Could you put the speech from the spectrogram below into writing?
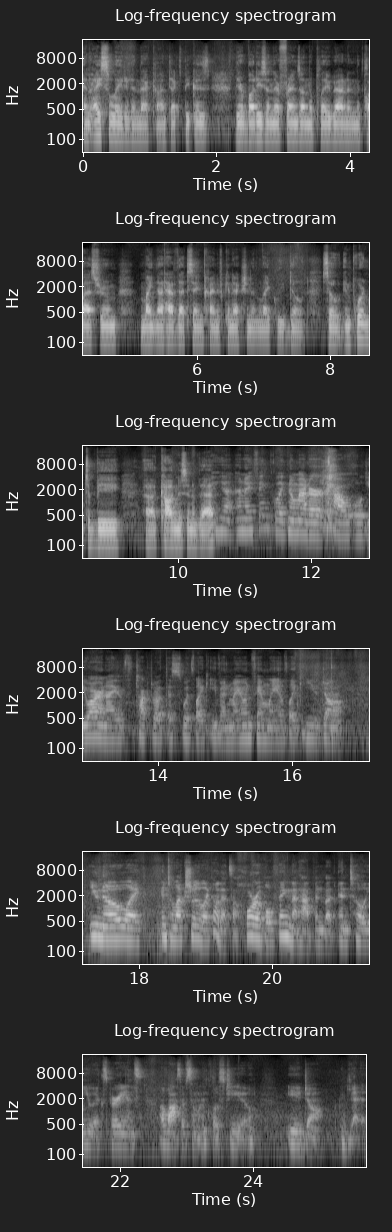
and isolated in that context because their buddies and their friends on the playground and in the classroom might not have that same kind of connection and likely don't. So important to be uh, cognizant of that. Yeah, and I think like no matter how old you are, and I've talked about this with like even my own family of like you don't you know like intellectually like oh that's a horrible thing that happened but until you experience a loss of someone close to you you don't get it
